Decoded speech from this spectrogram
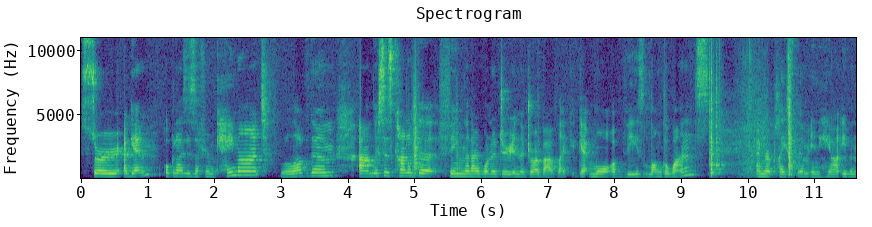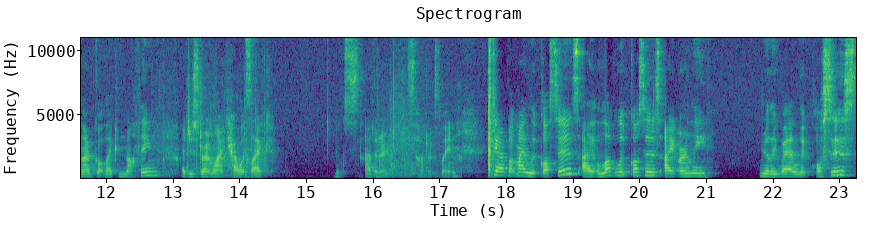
So again, organizers are from Kmart, love them. Um, this is kind of the thing that I want to do in the drawer above, like get more of these longer ones and replace them in here, even though I've got like nothing. I just don't like how it's like looks, I don't know, it's hard to explain. Here I've got my lip glosses. I love lip glosses. I only really wear lip glosses,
